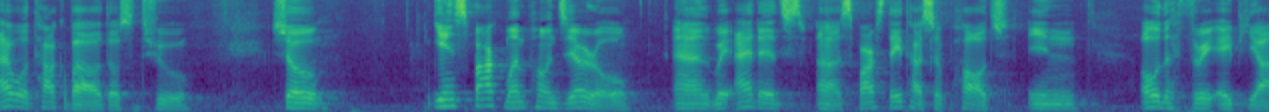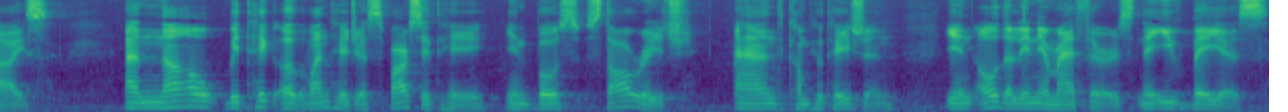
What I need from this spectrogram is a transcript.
I will talk about those two. So in Spark 1.0, and we added uh, sparse data support in all the three APIs. And now we take advantage of sparsity in both storage and computation. In all the linear methods, naive Bayes,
